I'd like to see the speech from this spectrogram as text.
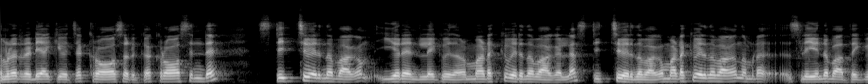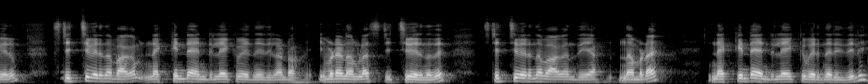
നമ്മൾ റെഡിയാക്കി വെച്ച ക്രോസ് എടുക്കുക. ക്രോസിന്റെ സ്റ്റിച്ച് വരുന്ന ഭാഗം ഈ ഒരു എൻഡിലേക്ക് വരുന്ന മടക്ക് വരുന്ന ഭാഗമല്ല സ്റ്റിച്ച് വരുന്ന ഭാഗം. മടക്ക് വരുന്ന ഭാഗം നമ്മുടെ സ്ലീവിന്റെ ഭാഗത്തേക്ക് വരും. സ്റ്റിച്ച് വരുന്ന ഭാഗം നെക്കിന്റെ എൻഡിലേക്ക് വരുന്ന ഇതിലുണ്ടോ ഇവിടെയാണ് നമ്മളെ സ്റ്റിച്ച് വരുന്നത്. സ്റ്റിച്ച് വരുന്ന ഭാഗം എന്ത് ചെയ്യുക? നമ്മുടെ നെക്കിന്റെ എൻഡിലേക്ക് വരുന്ന രീതിയിൽ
